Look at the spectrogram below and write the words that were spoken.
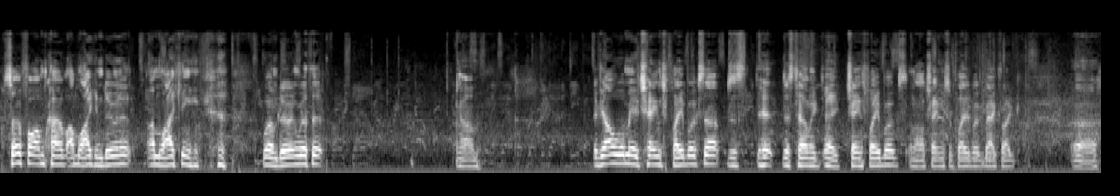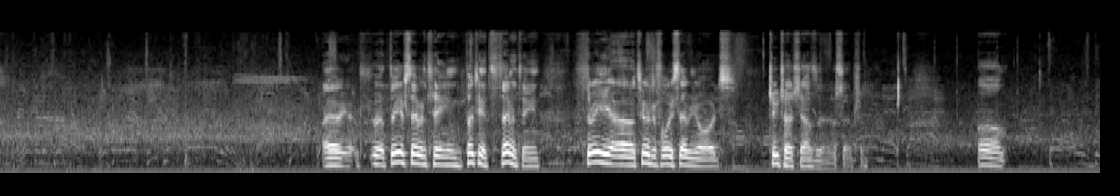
So far, I'm kind of I'm liking doing it. I'm liking what I'm doing with it. Um, if y'all want me to change playbooks up, just hit, just tell me, hey, change playbooks, and I'll change the playbook back to like, uh, uh, 3 of 17, 13 of 17, 3, uh, 247 yards, 2 touchdowns and an interception. Um,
